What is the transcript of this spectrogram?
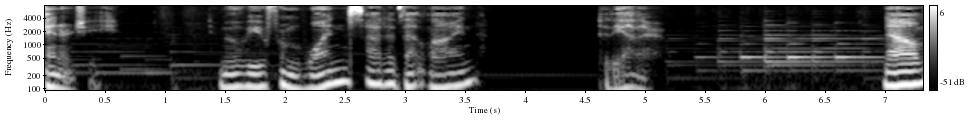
energy to move you from one side of that line to the other. Now,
